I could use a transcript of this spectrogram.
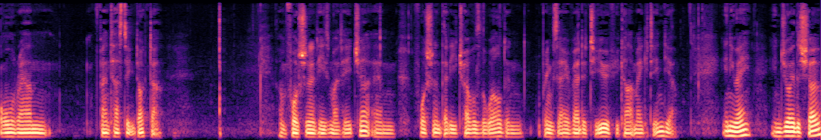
all around fantastic doctor. I'm fortunate he's my teacher and fortunate that he travels the world and brings Ayurveda to you if you can't make it to India. Anyway, enjoy the show.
